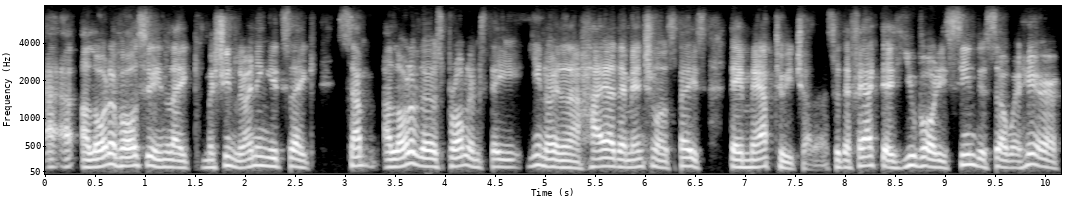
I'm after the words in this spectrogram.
a, lot of also in like machine learning it's like some a lot of those problems they you know in a higher dimensional space they map to each other. So the fact that you've already seen this over here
